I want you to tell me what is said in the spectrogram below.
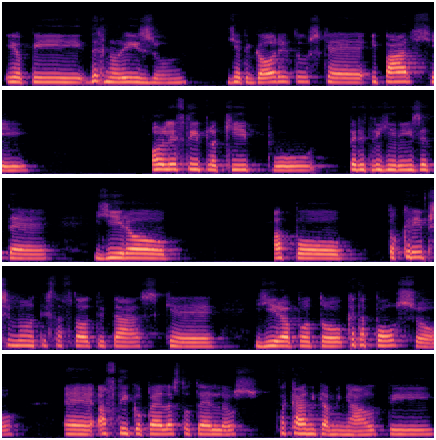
οι οποίοι δεν γνωρίζουν για την κόρη τους και υπάρχει όλη αυτή η πλοκή που περιτριγυρίζεται γύρω από το κρύψιμο της ταυτότητας και γύρω από το κατά πόσο ε, αυτή η κοπέλα στο τέλος θα κάνει coming out ή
